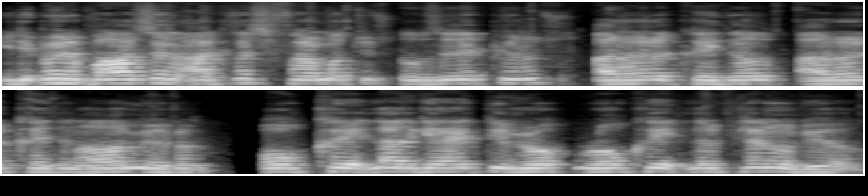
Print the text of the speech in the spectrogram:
Bir de böyle bazen arkadaş formatıyoruz, ıvızır yapıyoruz. Ara ara kaydını alıp ara ara kaydını alamıyorum. O kayıtlar genellikle raw, raw kayıtları falan oluyor.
